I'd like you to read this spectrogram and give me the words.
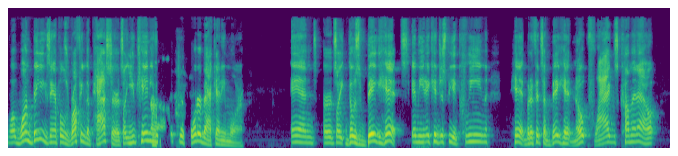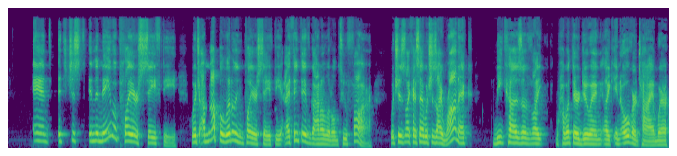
well, one big example is roughing the passer. It's like you can't even uh-huh. hit the quarterback anymore. And or it's like those big hits. I mean, it could just be a clean hit, but if it's a big hit, nope, flags coming out. And it's just in the name of player safety, which I'm not belittling player safety. I think they've gone a little too far, which is like I said, which is ironic because of like what they're doing like in overtime, where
